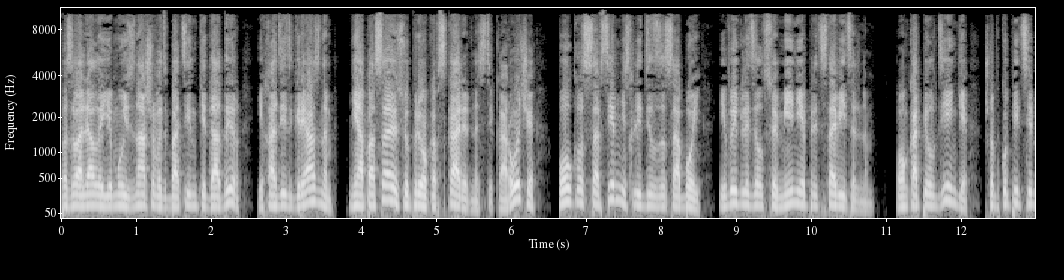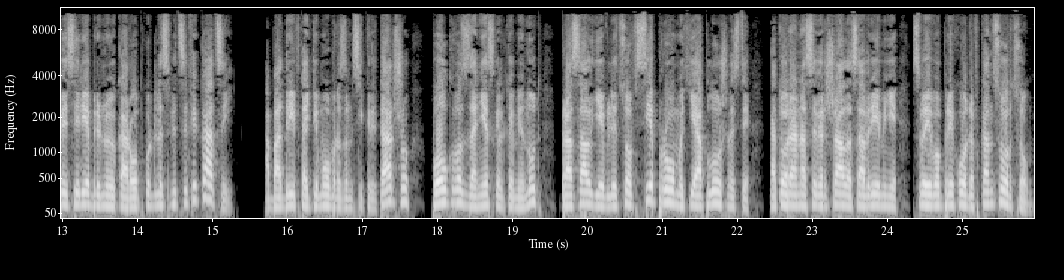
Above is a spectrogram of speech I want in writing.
позволяла ему изнашивать ботинки до дыр и ходить грязным, не опасаясь упреков скаредности. Короче, Полквас совсем не следил за собой и выглядел все менее представительным. Он копил деньги, чтобы купить себе серебряную коробку для спецификаций. Ободрив таким образом секретаршу, Полквас за несколько минут бросал ей в лицо все промахи и оплошности, которые она совершала со времени своего прихода в консорциум.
